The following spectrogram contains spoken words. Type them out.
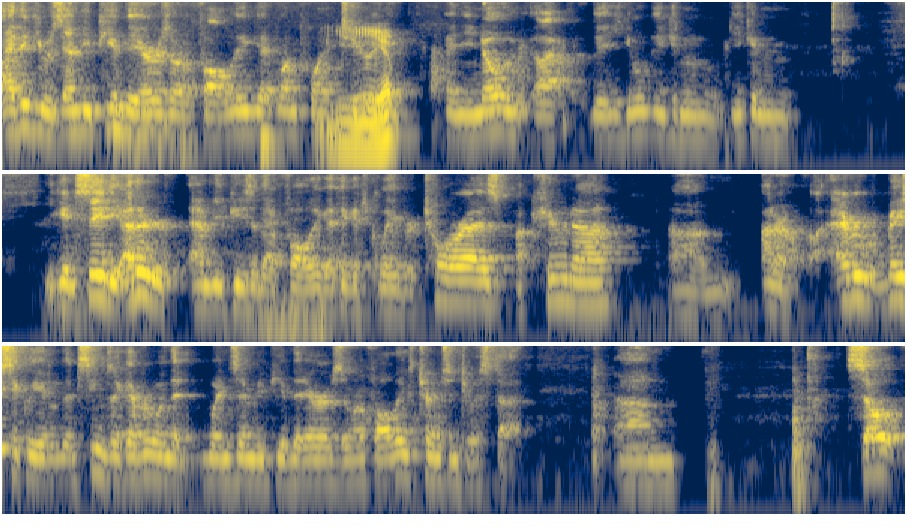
I think he was MVP of the Arizona Fall League at one point too. Yep. And you know, uh, you can you can you can you can say the other MVPs of that Fall League. I think it's Gleyber Torres, Acuna. Um, I don't know. Every basically, it, it seems like everyone that wins MVP of the Arizona Fall League turns into a stud. Um, so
